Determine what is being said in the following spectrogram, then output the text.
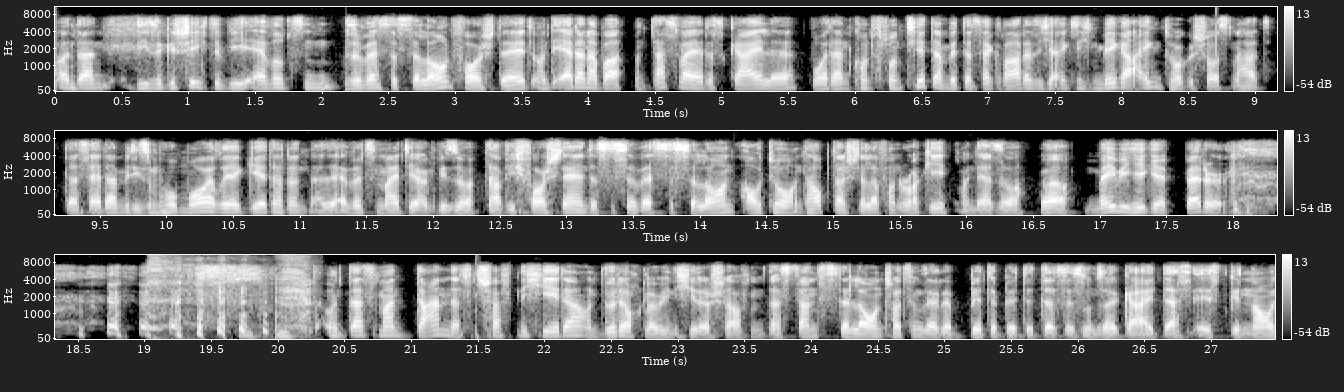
und dann diese Geschichte, wie Evelson Sylvester Stallone vorstellt und er dann aber, und das war ja das Geile, wo er dann konfrontiert damit, dass er gerade sich eigentlich ein mega Eigentor geschossen hat, dass er dann mit diesem Humor reagiert hat und also Evelson meinte ja irgendwie so, darf ich vorstellen, das ist Sylvester Stallone, Autor und Hauptdarsteller von Rocky und er so, well, maybe he get better. und dass man dann, das schafft nicht jeder und würde auch, glaube ich, nicht jeder schaffen, dass dann Stallone trotzdem sagt, bitte, bitte, das ist unser Guy, das ist genau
